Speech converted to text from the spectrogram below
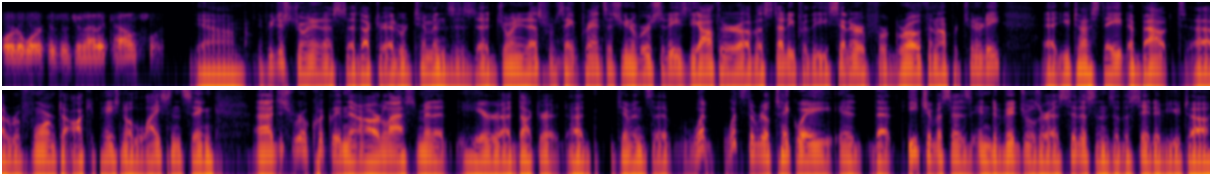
or to work as a genetic counselor. Yeah. If you're just joining us, uh, Dr. Edward Timmons is uh, joining us from St. Francis University. He's the author of a study for the Center for Growth and Opportunity at Utah State about uh, reform to occupational licensing. Uh, just real quickly in our last minute here, uh, Dr. Uh, Timmons, what what's the real takeaway that each of us as individuals or as citizens of the state of Utah,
